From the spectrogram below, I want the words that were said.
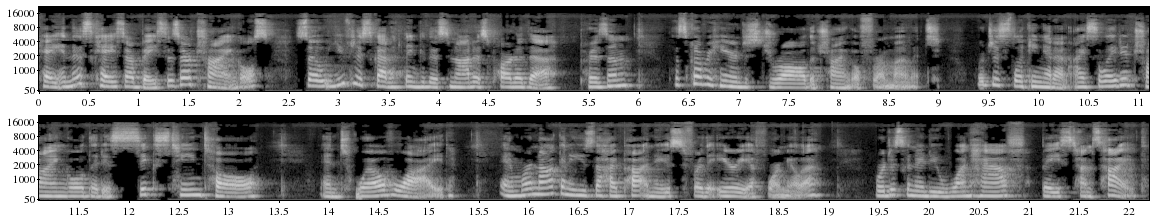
Okay, in this case, our bases are triangles. So you've just got to think of this not as part of the prism. Let's go over here and just draw the triangle for a moment. We're just looking at an isolated triangle that is 16 tall and 12 wide. And we're not going to use the hypotenuse for the area formula. We're just going to do 1 half base times height.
